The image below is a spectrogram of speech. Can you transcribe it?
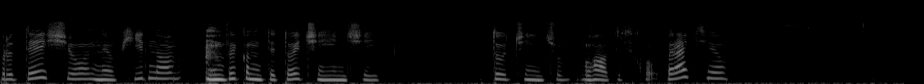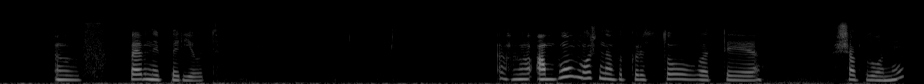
про те, що необхідно виконати той чи інший, ту чи іншу бухгалтерську операцію е, в певний період. Або можна використовувати шаблони.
